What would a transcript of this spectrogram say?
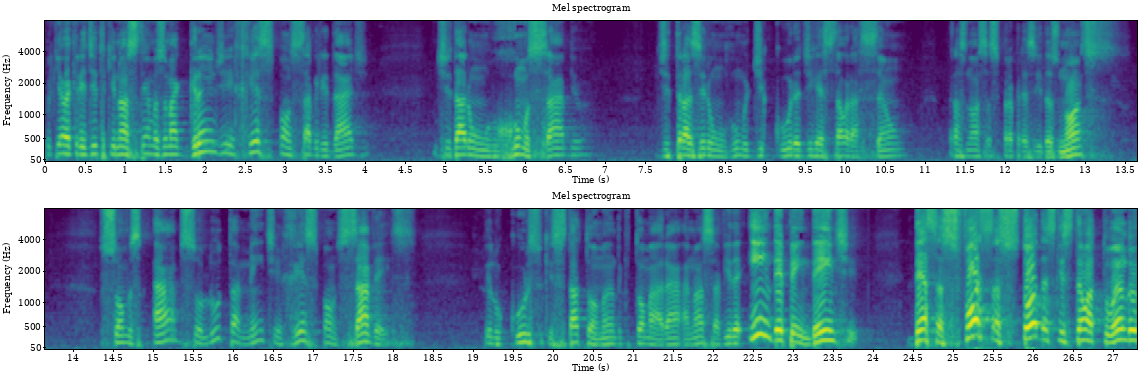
Porque eu acredito que nós temos uma grande responsabilidade de dar um rumo sábio, de trazer um rumo de cura, de restauração para as nossas próprias vidas. Nós, somos absolutamente responsáveis pelo curso que está tomando, que tomará a nossa vida, independente dessas forças todas que estão atuando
